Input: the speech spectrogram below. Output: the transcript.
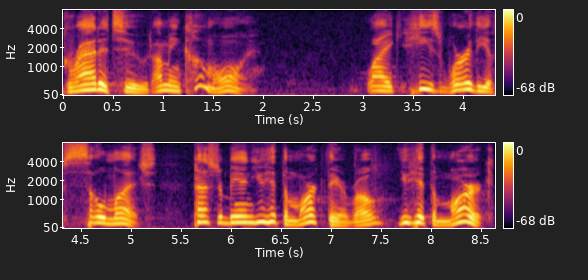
gratitude. I mean, come on. Like, he's worthy of so much. Pastor Ben, you hit the mark there, bro. You hit the mark.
